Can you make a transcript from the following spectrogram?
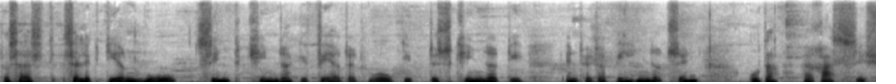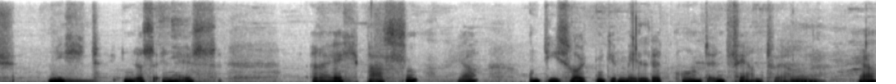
Das heißt, selektieren, wo sind Kinder gefährdet, wo gibt es Kinder, die entweder behindert sind oder rassisch nicht in das NS-Reich passen. Ja? und die sollten gemeldet und entfernt werden. Mhm. Ja?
